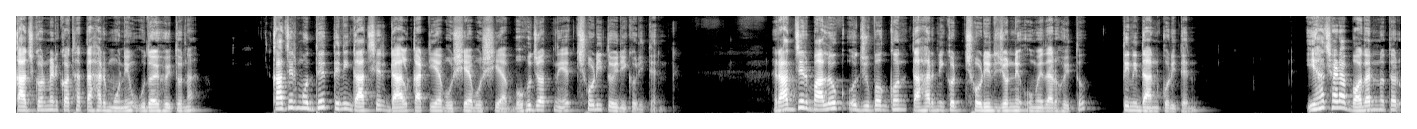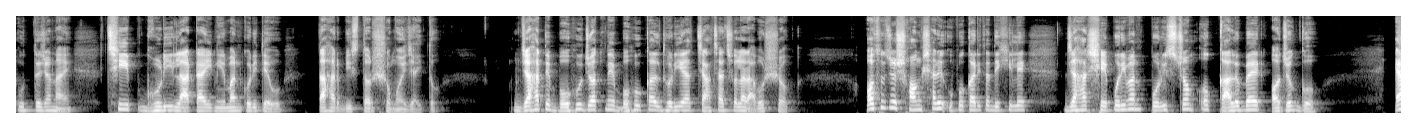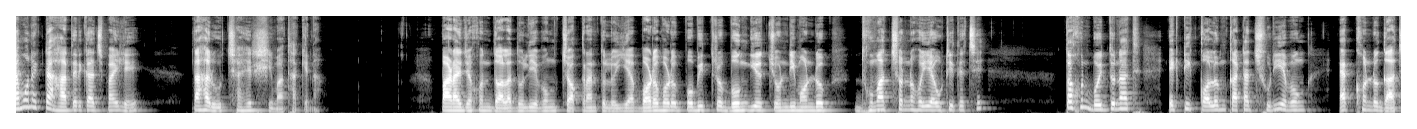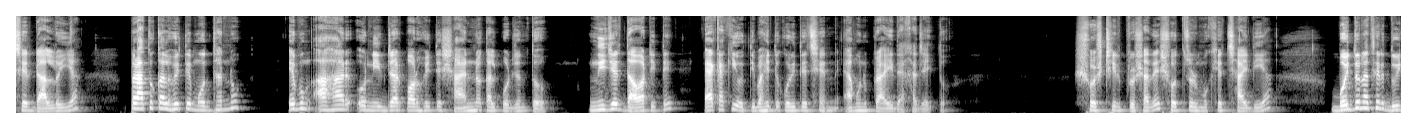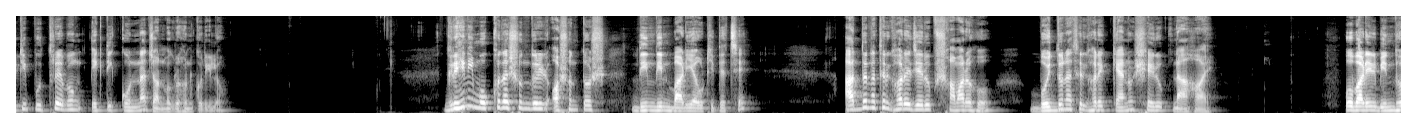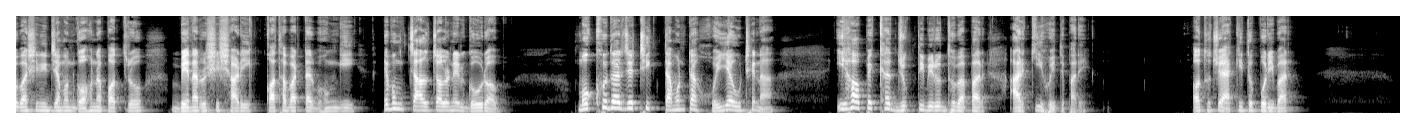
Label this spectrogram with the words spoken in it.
কাজকর্মের কথা তাহার মনেও উদয় হইত না। কাজের মধ্যে তিনি গাছের ডাল কাটিয়া বসিয়া বসিয়া বহু যত্নে ছড়ি তৈরি করিতেন। রাজ্যের বালক ও যুবকগণ তাহার নিকট ছড়ির জন্য উমেদার হইত, তিনি দান করিতেন। ইহা ছাড়া বদান্যতার উত্তেজনায় ছিপ, ঘুড়ি, লাটাই নির্মাণ করিতেও তাহার বিস্তর সময় যাইত। যাহাতে বহু যত্নে বহুকাল ধরিয়া চাঁচা ছোলার আবশ্যক, অথচ সংসারে উপকারিতা দেখিলে যাহার সে পরিমাণ পরিশ্রম ও কালব্যয়ের অযোগ্য, এমন একটা হাতের কাজ পাইলে তাহার উৎসাহের সীমা থাকে না। পাড়ায় যখন দলাদলি এবং চক্রান্ত লইয়া বড় বড় পবিত্র বঙ্গীয় চণ্ডীমণ্ডপ ধূমাচ্ছন্ন হইয়া উঠিতেছে, তখন বৈদ্যনাথ একটি কলম কাটা ছুরি এবং একখণ্ড গাছের ডাল লইয়া প্রাতকাল হইতে মধ্যাহ্ন এবং আহার ও নিদ্রার পর হইতে সায়াহ্নকাল পর্যন্ত নিজের দাওয়াটিতে একাকী অতিবাহিত করিতেছেন এমন প্রায়ই দেখা যাইত। ষষ্ঠীর প্রসাদে শত্রুর মুখে ছাই দিয়া বৈদ্যনাথের দুইটি পুত্র এবং একটি কন্যা জন্মগ্রহণ করিল। গৃহিণী মোক্ষদা সুন্দরীর অসন্তোষ দিন দিন বাড়িয়া উঠিতেছে। আদ্যনাথের ঘরে যেরূপ সমারোহ, বৈদ্যনাথের ঘরে কেন সেরূপ না হয়? ও বাড়ির বিন্ধবাসিনীর যেমন গহনাপত্র, বেনারসি শাড়ি, কথাবার্তার ভঙ্গি এবং চালচলনের গৌরব, মোক্ষদার যে ঠিক তেমনটা হইয়া উঠে না, ইহা অপেক্ষা যুক্তিবিরুদ্ধ ব্যাপার আর কি হইতে পারে? অথচ একই তো পরিবার।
